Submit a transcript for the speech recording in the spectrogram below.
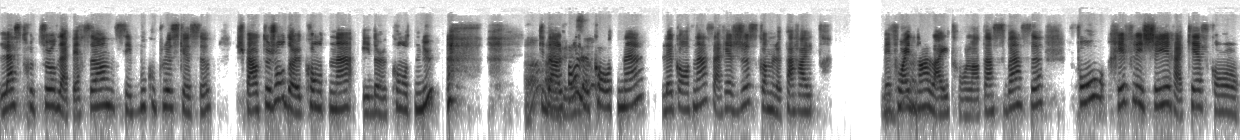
la structure de la personne, c'est beaucoup plus que ça. Je parle toujours d'un contenant et d'un contenu. Ah, Puis dans le fond, le contenant, le contenant, ça reste juste comme le paraître. Mais il faut être dans l'être. On l'entend souvent, ça. Il faut réfléchir à qu'est-ce qu'on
